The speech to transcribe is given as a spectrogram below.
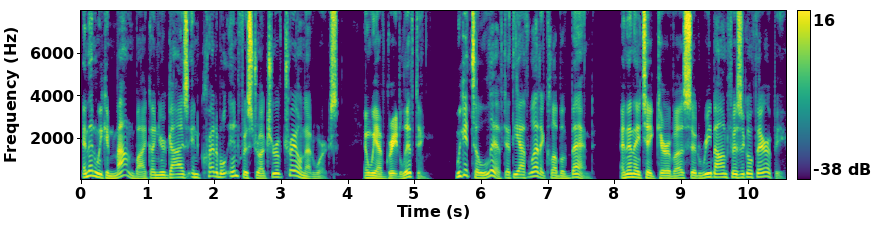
And then we can mountain bike on your guys' incredible infrastructure of trail networks and we have great lifting. We get to lift at the Athletic Club of Bend, and then they take care of us at Rebound Physical Therapy.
